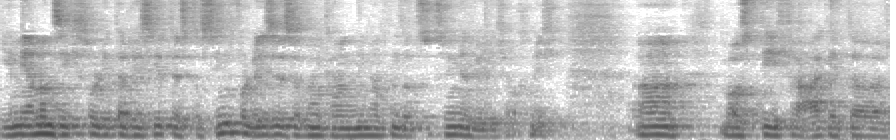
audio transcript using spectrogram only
je mehr man sich solidarisiert, desto sinnvoller ist es, aber man kann niemanden dazu zwingen, will ich auch nicht. Äh, was die Frage der,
